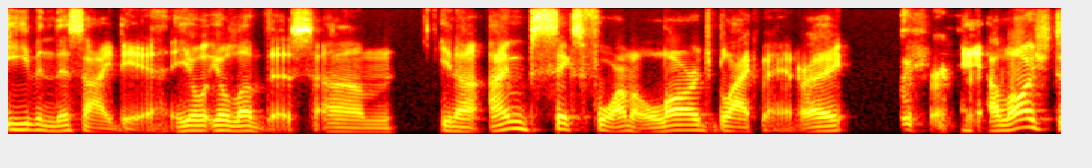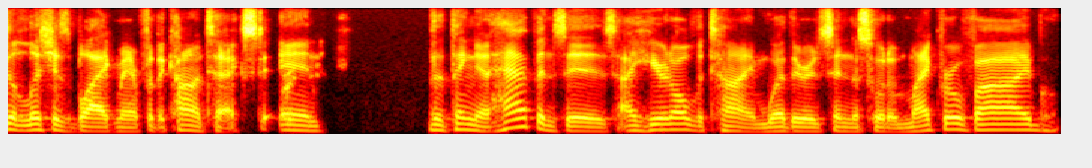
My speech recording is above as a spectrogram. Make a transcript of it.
even this idea. You'll you'll love this. Um you know i'm six four. I'm a large black man right? A large delicious black man for the context. And the thing that happens is i hear it all the time whether it's in the sort of micro vibe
